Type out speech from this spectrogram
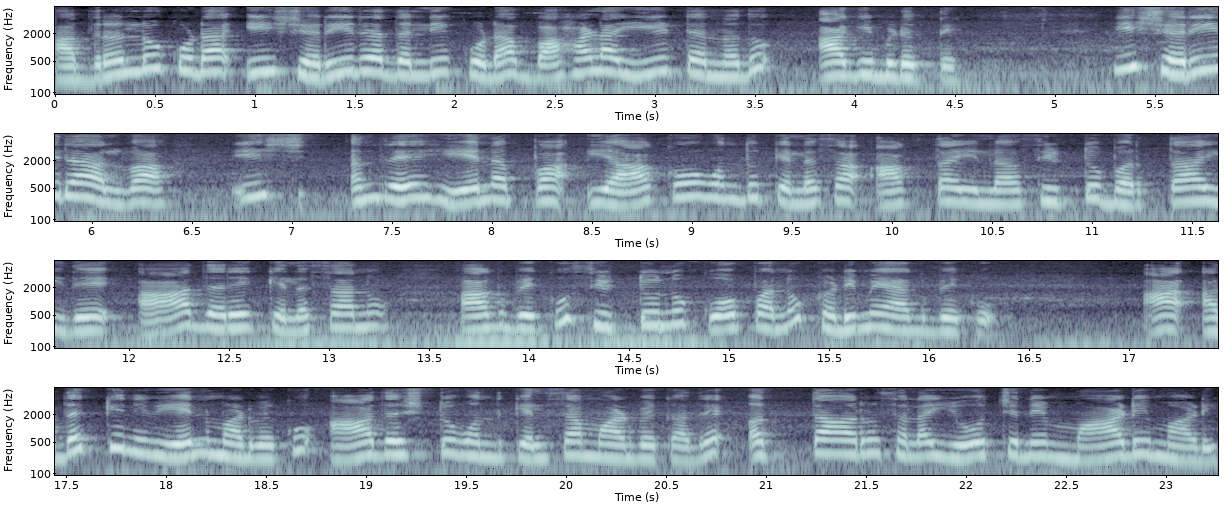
ಅದರಲ್ಲೂ ಕೂಡ ಈ ಶರೀರದಲ್ಲಿ ಕೂಡ ಬಹಳ ಈಟ್ ಅನ್ನೋದು ಆಗಿಬಿಡುತ್ತೆ. ಈ ಶರೀರ ಅಲ್ವಾ? ಈ ಶ್ ಅಂದರೆ ಏನಪ್ಪ? ಯಾಕೋ ಒಂದು ಕೆಲಸ ಆಗ್ತಾ ಇಲ್ಲ, ಸಿಟ್ಟು ಬರ್ತಾ ಇದೆ. ಆದರೆ ಕೆಲಸನೂ ಆಗಬೇಕು ಸಿಟ್ಟು ಕೋಪನೂ ಕಡಿಮೆ ಆಗಬೇಕು. ಅದಕ್ಕೆ ನೀವು ಏನು ಮಾಡಬೇಕು? ಆದಷ್ಟು ಒಂದು ಕೆಲಸ ಮಾಡಬೇಕಾದ್ರೆ ಹತ್ತಾರು ಸಲ ಯೋಚನೆ ಮಾಡಿ ಮಾಡಿ,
